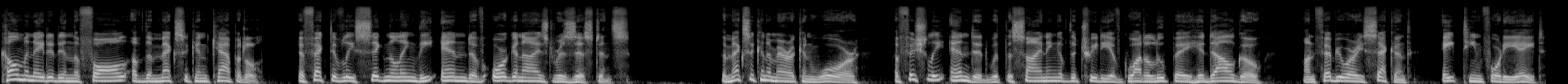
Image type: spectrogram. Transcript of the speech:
culminated in the fall of the Mexican capital, effectively signaling the end of organized resistance. The Mexican-American War officially ended with the signing of the Treaty of Guadalupe Hidalgo on February 2, 1848.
